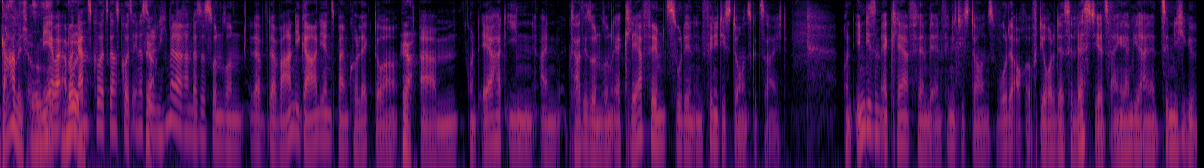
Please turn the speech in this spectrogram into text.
gar nicht. Also Nee, so aber, aber ganz kurz, ganz kurz. Erinnerst Ja. du dich nicht mehr daran, dass es so ein, so ein da, da waren die Guardians beim Collector Ja. ähm, und er hat ihnen ein, quasi so, ein- so einen Erklärfilm zu den Infinity Stones gezeigt. Und in diesem Erklärfilm der Infinity Stones wurde auch auf die Rolle der Celestials eingegangen, die eine ziemliche,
